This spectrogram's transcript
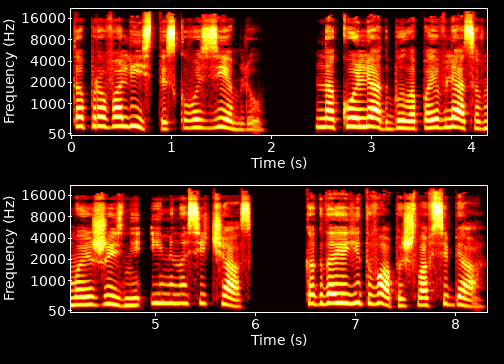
да провались ты сквозь землю. На кой ляд было появляться в моей жизни именно сейчас, когда я едва пришла в себя.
